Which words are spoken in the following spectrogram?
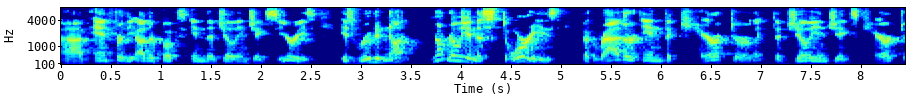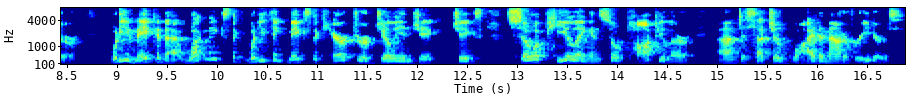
um, and for the other books in the Jillian Jig series is rooted not not really in the stories, but rather in the character, like the Jillian Jig's character. What do you make of that? What makes the what do you think makes the character of Jillian Jig's so appealing and so popular um, to such a wide amount of readers?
